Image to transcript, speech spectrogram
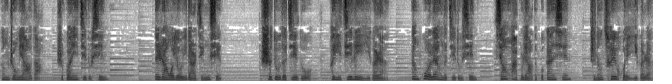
更重要的是关于嫉妒心，那让我有一点警醒。适度的嫉妒可以激励一个人，但过量的嫉妒心、消化不了的不甘心，只能摧毁一个人。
